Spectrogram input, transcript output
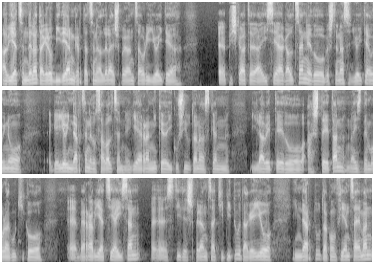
abiatzen dela, eta gero bidean gertatzen aldela esperantza hori joaitea e, pixkat aizea galtzen, edo bestenaz joaitea oino gehiago indartzen edo zabaltzen. Egia erran nik ikusi dutan azken hilabete edo asteetan, naiz denbora gutxiko e, berrabiatzea izan, ez dit esperantza txipitu eta gehiago indartu eta konfiantza eman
